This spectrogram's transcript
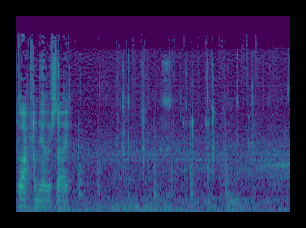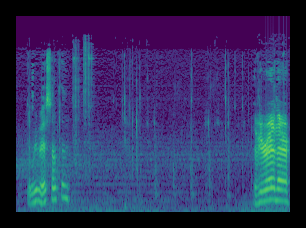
It's blocked from the other side. Did we miss something? If you're in there,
